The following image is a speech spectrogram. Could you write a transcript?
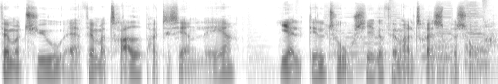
25 af 35 praktiserende læger. I alt deltog ca. 55 personer.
